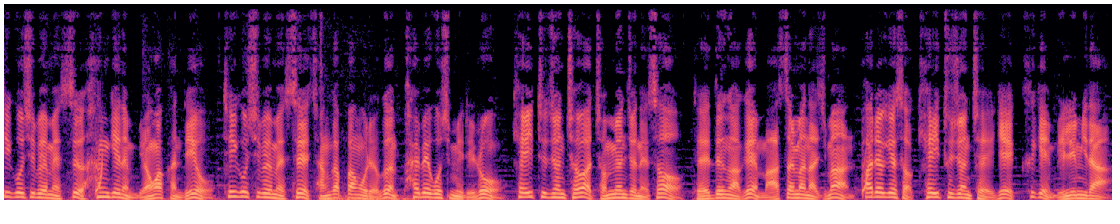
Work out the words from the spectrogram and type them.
T90MS 한계는 명확한데요. T90MS의 장갑 방호력은 850mm로 K2 전차와 전면전에서 대등하게 맞설만 하지만 화력에서 K2 전차에게 크게 밀립니다.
